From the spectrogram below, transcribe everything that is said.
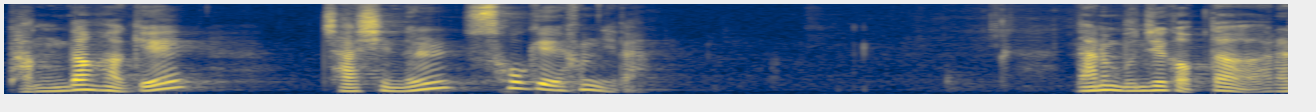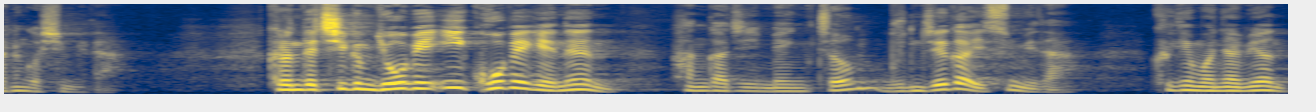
당당하게 자신을 소개합니다. 나는 문제가 없다라는 것입니다. 그런데 지금 욥의 이 고백에는 한 가지 맹점 문제가 있습니다. 그게 뭐냐면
